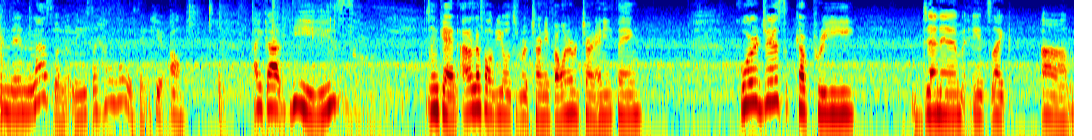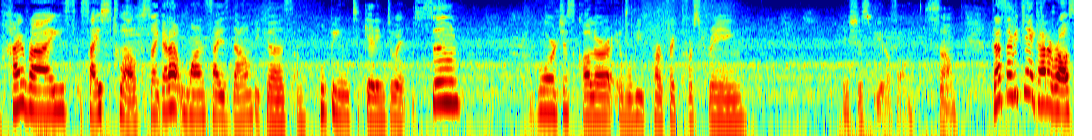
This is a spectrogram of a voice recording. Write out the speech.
and then last but not least, I have another thing here. Oh, I got these Again, I don't know if I'll be able to return if I want to return anything. Gorgeous capri denim. It's like um, high rise, size 12. So I got out one size down because I'm hoping to get into it soon. Gorgeous color. It will be perfect for spring. It's just beautiful. So that's everything I got at Ross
